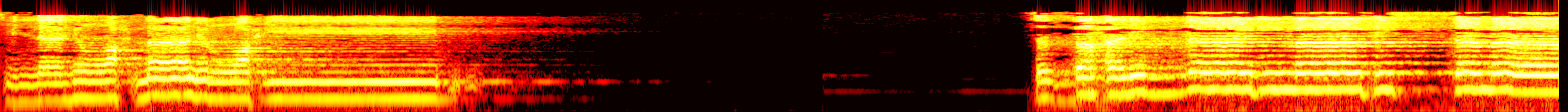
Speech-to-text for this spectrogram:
بسم الله الرحمن الرحيم. سبح لله ما في السماوات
